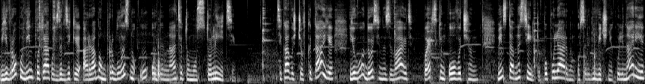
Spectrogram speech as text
В Європу він потрапив завдяки арабам приблизно у 11 столітті. Цікаво, що в Китаї його досі називають перським овочем. Він став настільки популярним у середньовічній кулінарії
